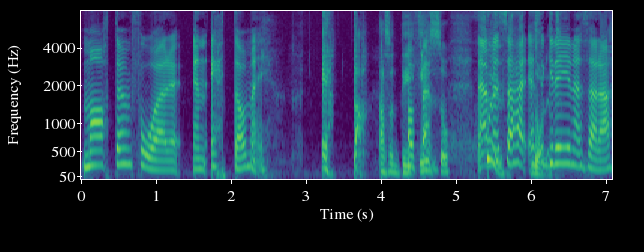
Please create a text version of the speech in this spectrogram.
Maten får en etta av mig. Etta! Alltså det är så sjukt Nej, men så här, alltså, dåligt. grejen är så här.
